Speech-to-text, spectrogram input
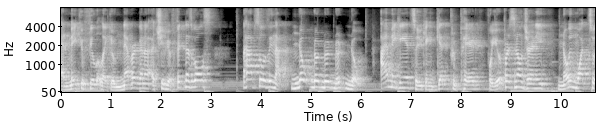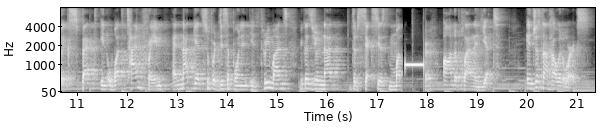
and make you feel like you're never gonna achieve your fitness goals? Absolutely not. No, no, no, no, no. I'm making it so you can get prepared for your personal journey, knowing what to expect in what time frame, and not get super disappointed in three months because you're not the sexiest mother on the planet yet. It's just not how it works.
